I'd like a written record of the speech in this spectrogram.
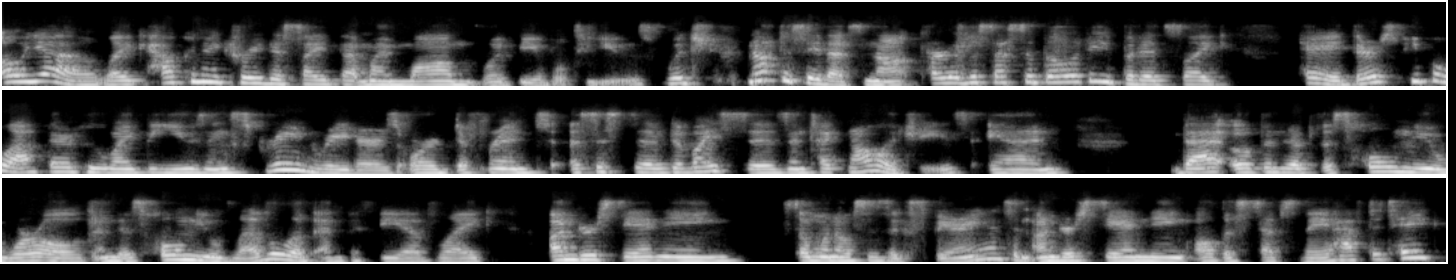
oh, yeah, like how can I create a site that my mom would be able to use? Which, not to say that's not part of accessibility, but it's like, hey, there's people out there who might be using screen readers or different assistive devices and technologies. And that opened up this whole new world and this whole new level of empathy of like understanding someone else's experience and understanding all the steps they have to take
